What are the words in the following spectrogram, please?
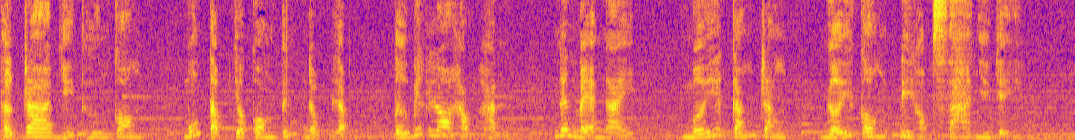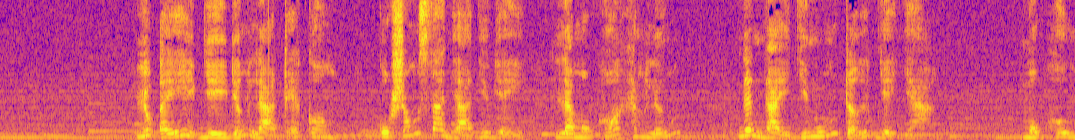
Thật ra vì thương con, muốn tập cho con tính độc lập, tự biết lo học hành, nên mẹ ngài mới cắn răng gửi con đi học xa như vậy. Lúc ấy vì vẫn là trẻ con, cuộc sống xa nhà như vậy là một khó khăn lớn, nên ngài chỉ muốn trở về nhà. Một hôm,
